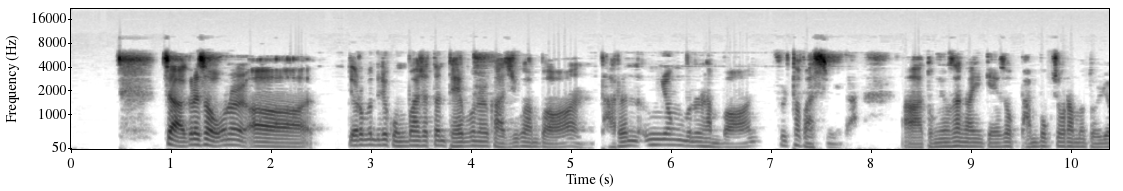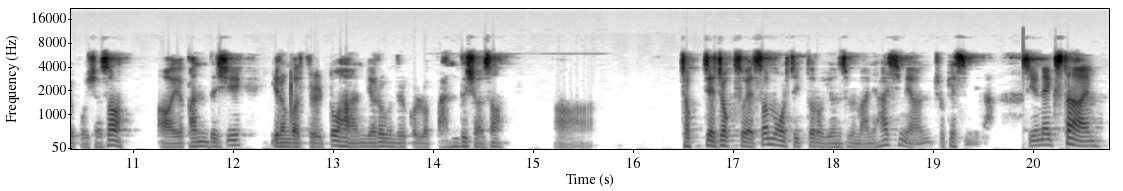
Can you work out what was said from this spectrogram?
자, 그래서 오늘 어, 여러분들이 공부하셨던 대본을 가지고 한번 다른 응용문을 한번 훑어봤습니다. 아, 동영상 강의 계속 반복적으로 한번 돌려보셔서 어, 반드시 이런 것들 또한 여러분들 걸로 만드셔서 어, 적재적소에 써먹을 수 있도록 연습을 많이 하시면 좋겠습니다. See you next time.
